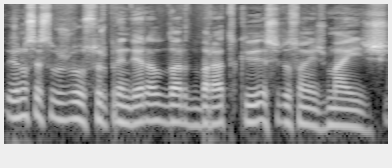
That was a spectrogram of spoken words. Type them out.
Não, eu não sei se vos vou surpreender ao dar de barato que as situações mais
